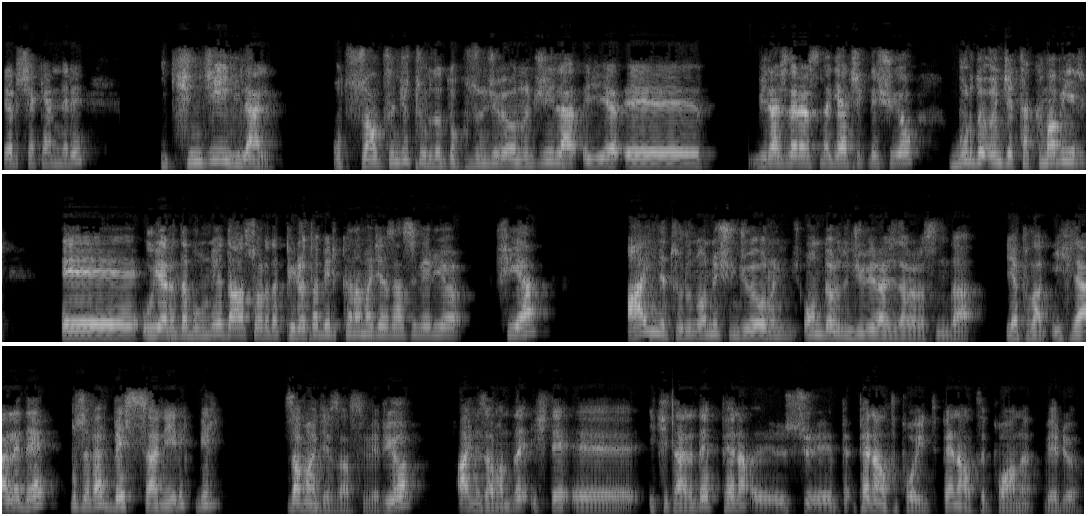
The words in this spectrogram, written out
yarış hakemleri. İkinci ihlal 36. turda 9. ve 10. Ihlal, e, virajlar arasında gerçekleşiyor. Burada önce takıma bir e, uyarıda bulunuyor. Daha sonra da pilota bir kanama cezası veriyor FIA. Aynı turun 13. ve 14. virajlar arasında yapılan ihlale de bu sefer 5 saniyelik bir zaman cezası veriyor. Aynı zamanda işte e, iki tane de pena, e, penaltı point, penaltı puanı veriyor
